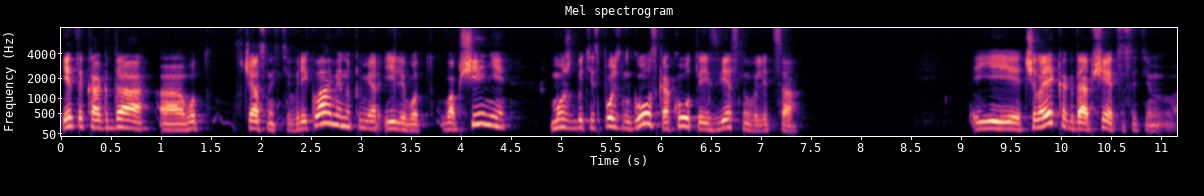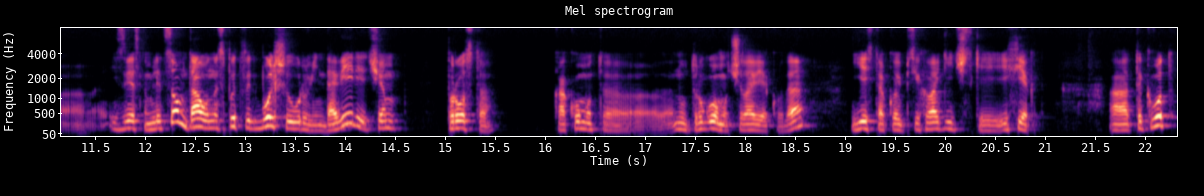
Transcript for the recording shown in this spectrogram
Это когда, а, вот в частности в рекламе, например, или вот в общении может быть использован голос какого-то известного лица. И человек, когда общается с этим э, известным лицом, да, он испытывает больший уровень доверия, чем просто какому-то э, ну, другому человеку. Да? Есть такой психологический эффект. А, так вот,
